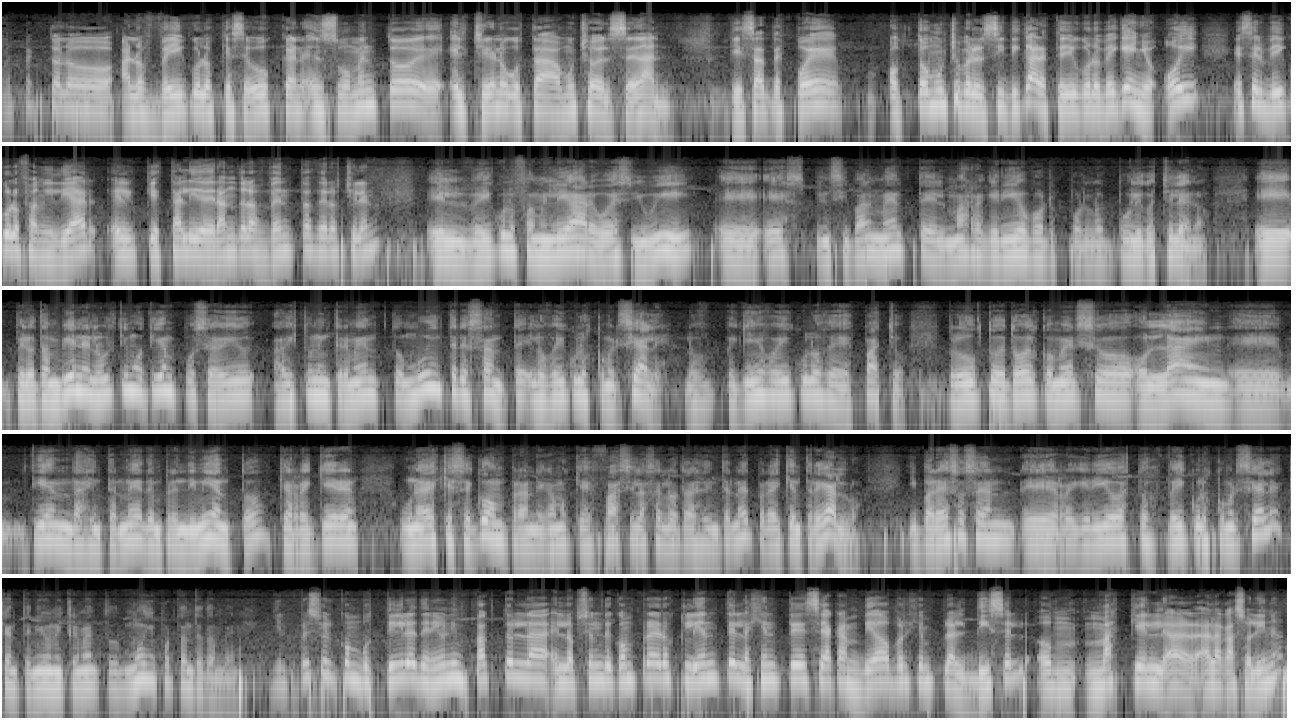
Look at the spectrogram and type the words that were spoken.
Respecto a, los vehículos que se buscan, en su momento eh, el chileno gustaba mucho del sedán, quizás después optó mucho por el City Car, este vehículo pequeño. ¿Hoy es el vehículo familiar el que está liderando las ventas de los chilenos? El vehículo familiar o SUV eh, es principalmente el más requerido por, por los públicos chilenos. Eh, pero también en el último tiempo se ha, visto un incremento muy interesante en los vehículos comerciales, los pequeños vehículos de despacho, producto de todo el comercio online, eh, tiendas, internet, emprendimientos, que requieren, una vez que se compran, digamos que es fácil hacerlo a través de internet, pero hay que entregarlo. Y para eso se han eh, requerido estos vehículos comerciales que han tenido un incremento muy importante también. ¿Y el precio del combustible ha tenido un impacto en la, opción de compra de los clientes? ¿La gente se ha cambiado, por ejemplo, al diésel o más que a la gasolina?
